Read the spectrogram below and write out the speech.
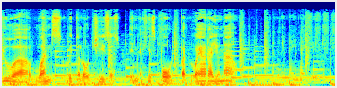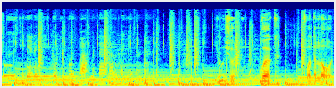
You you were once with the Lord Jesus in his boat, but where are you now? ចឹងមានន័យថាយើងគឺជាអ្នកដែលជិះទូកជាមួយព្រះអង្គប៉ុន្តែឥឡូវថាយើងនៅណា You should work for the Lord.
